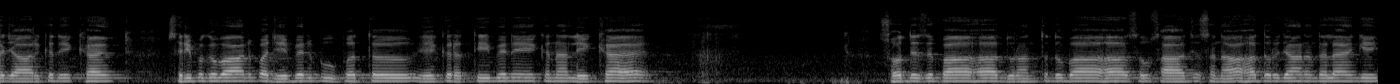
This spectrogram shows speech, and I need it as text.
ਹਜ਼ਾਰ ਕ ਦੇਖੈ। ਸ੍ਰੀ ਭਗਵਾਨ ਭਜੇ ਬਿਨ ਭੂਪਤ, ਏਕ ਰਤੀ ਬਿਨ ਏਕ ਨ ਲੇਖੈ। ਸੋਧ ਸਿਪਾਹ ਦੁਰੰਤ ਦੁਬਾਹ ਸੁਸਾਜ ਸਨਾਹ ਦੁਰਜਾਨੰਦ ਲੈਂਗੇ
